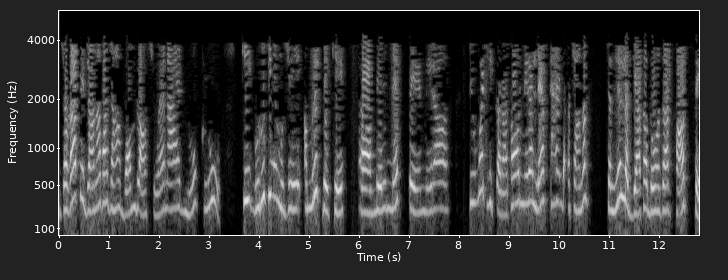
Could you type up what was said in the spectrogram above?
जगह पे जाना था जहाँ बॉम्ब ब्लास्ट हुआ and I had no clue कि गुरु जी ने मुझे अमृत मेरे नेक पे मेरा ट्यूमर ठीक करा था और मेरा लेफ़्ट हैंड अचानक चलने लग गया था 2007 से।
